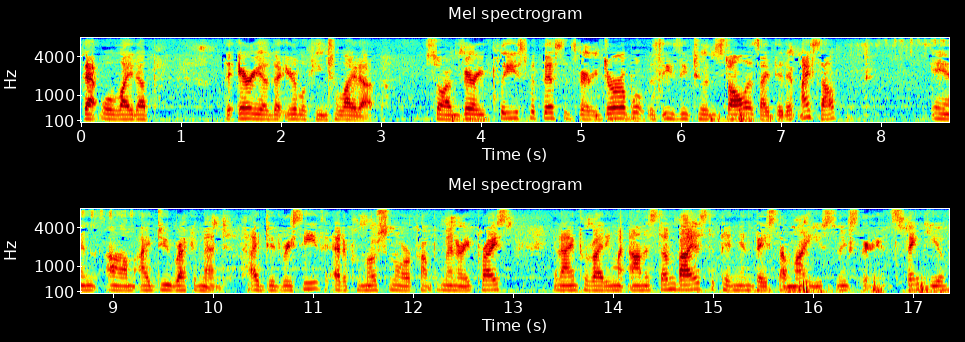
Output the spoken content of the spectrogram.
that will light up the area that you're looking to light up. So I'm very pleased with this. It's very durable. It was easy to install as I did it myself. And um, I do recommend. I did receive at a promotional or complimentary price and I'm providing my honest, unbiased opinion based on my use and experience. Thank you.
